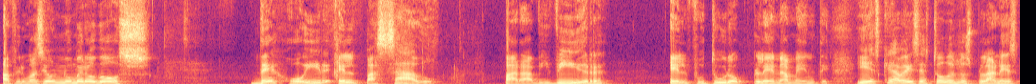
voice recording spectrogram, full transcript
Afirmación número dos. Dejo ir el pasado para vivir el futuro plenamente. Y es que a veces todos los planes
